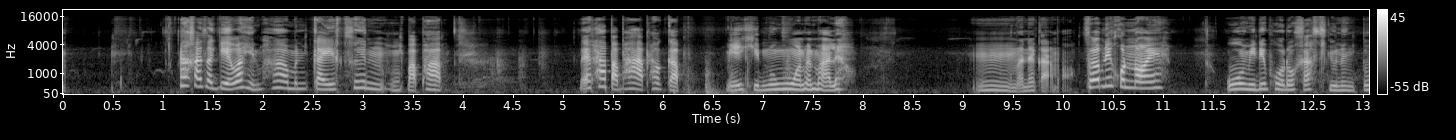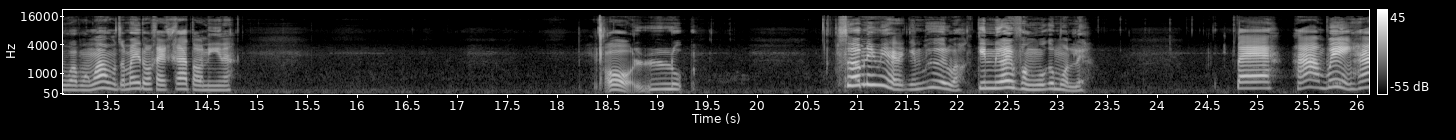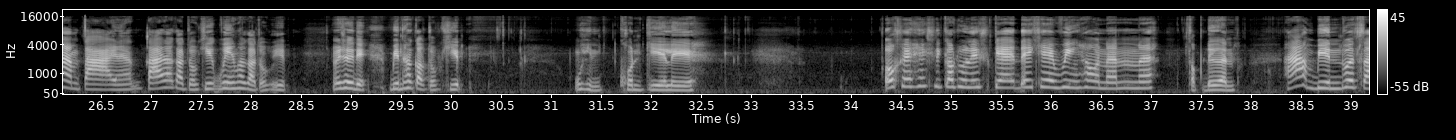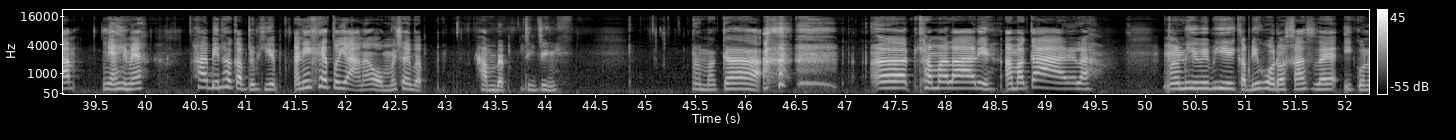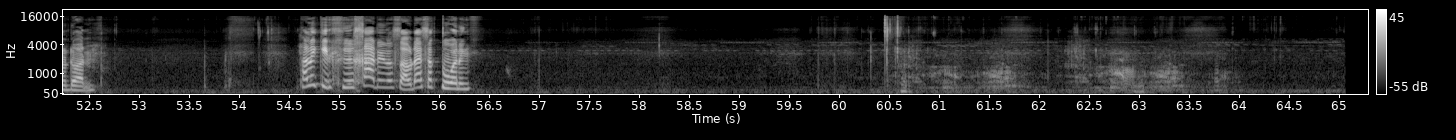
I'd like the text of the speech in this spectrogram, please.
ถ้าใครสังเกตว่าเห็นภาพมันไกลขึ้นผมปรับภาพ และถ้าปรับภาพเท่ากับมีไอ้ขินม่วงๆมันมาแล้ว อืมบรรยากาศหมอกเซิร์ฟนี้คนน้อยอู้มีดิโพโดคัสอยู่หนึ่งตัวหวังว่ามันจะไม่โดนใครฆ่าตอนนี้นะ โอ้ลูเซิร์ฟนี่มีแต่กินพืชวะกินเนื้ออยู่ฝั่งนู้นกันหมดเลย แต่ห้ามวิ่งห้ามตายนะ ตายเท่ากับจบคลิปวิ่งเท่ากับจบคลิป ไม่ใช่ดิบินเท่ากับจบคลิป กูเห็นคนเกเรโอเคให้ซิกาทูริสแกได้แค่วิ่งเท่านั้นนะกับเดิน ห้ามบินด้วยซ้ำเนี่ยเห็นไหมถ้าบินเท่ากับจบคลิป อันนี้แค่ตัวอย่างนะผมไม่ใช่แบบทำแบบจริง ๆอามาก้า เอ่อคามาลาดิอามาก้าเลยล่ะมัน PVP กับดิโพโดคัสและอีโกโนดอนภารกิจคือฆ่าไดโนเสาร์ได้สักตัวหนึ่ง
